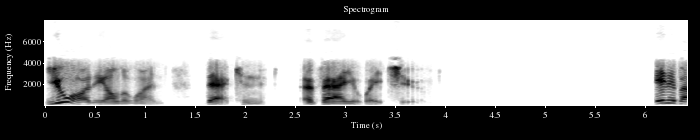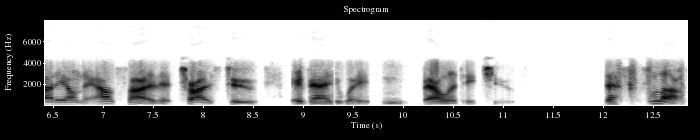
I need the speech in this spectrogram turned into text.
You are the only one that can evaluate you. Anybody on the outside that tries to evaluate and validate you, that's fluff.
